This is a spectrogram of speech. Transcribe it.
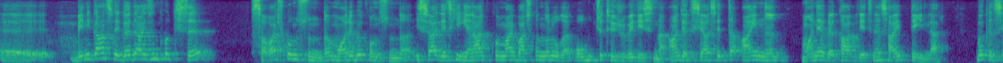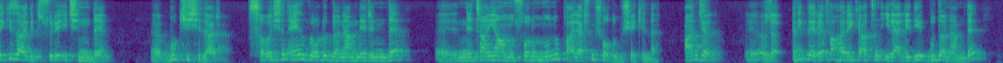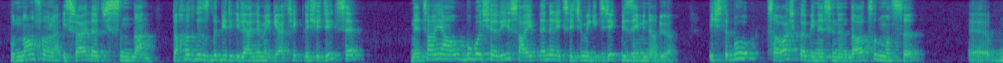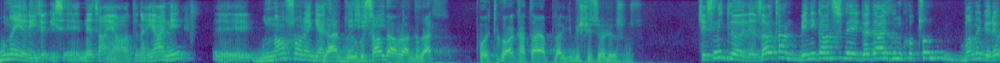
Ee, Benny Gantz ve Gadi Eisenkot ise savaş konusunda, muharebe konusunda İsrail eski genelkurmay başkanları olarak oldukça tecrübeli isimler. Ancak siyasette aynı manevra kabiliyetine sahip değiller. Bakın 8 aylık süre içinde e, bu kişiler savaşın en zorlu dönemlerinde e, Netanyahu'nun sorumluluğunu paylaşmış oldu bu şekilde. Ancak e, özellikle refah harekatının ilerlediği bu dönemde bundan sonra İsrail açısından daha hızlı bir ilerleme gerçekleşecekse Netanyahu bu başarıyı sahiplenerek seçime gidecek bir zemin arıyor. İşte bu savaş kabinesinin dağıtılması buna yarayacak Netanyahu adına. Yani e, bundan sonra Yani gerçekleşecek... duygusal davrandılar. Politik olarak hata yaptılar gibi bir şey söylüyorsunuz. Kesinlikle öyle. Zaten Benny Gantz ve Gadi Eisenkot'un bana göre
